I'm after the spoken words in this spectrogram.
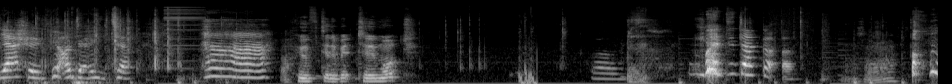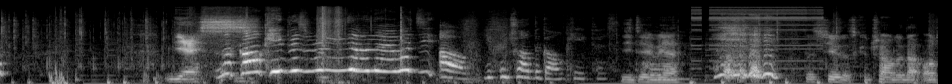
Yeah, hoof it, I dare you to. Ha I hoofed it a bit too much. Yes. The goalkeeper's running down there. What's he? Oh, you control the goalkeepers. You do, yeah. It's you that's controlling that one.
